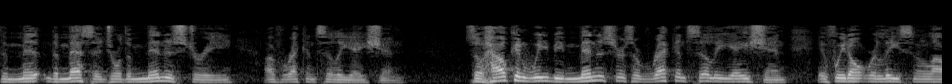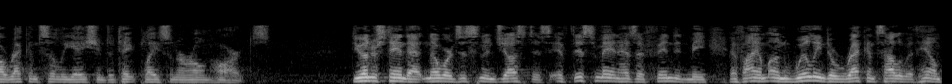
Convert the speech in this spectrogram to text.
the, the message or the ministry of reconciliation. So how can we be ministers of reconciliation if we don't release and allow reconciliation to take place in our own hearts? Do you understand that? In other words, it's an injustice. If this man has offended me, if I am unwilling to reconcile it with him,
